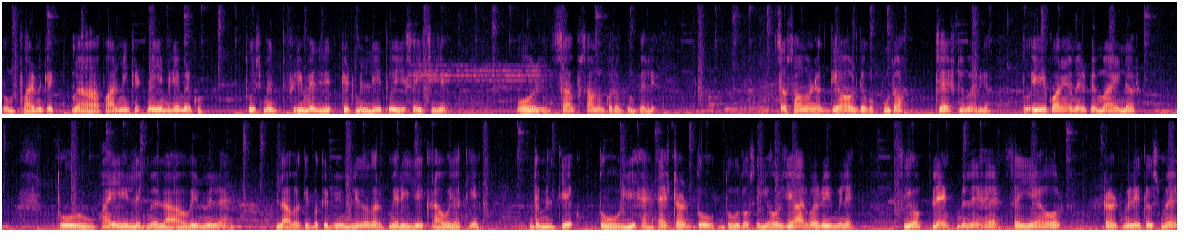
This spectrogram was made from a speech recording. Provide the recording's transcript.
तो फ़ार्मिंग किट में हाँ फ़ार्मिंग किट में ये मिली है मेरे को। तो इसमें फ्री में किट मिल रही है तो ये सही चीज़ है। और सब सामान को रख दूँ पहले। सब सामान रख दिया और देखो पूरा चेस्ट ही भर गया। तो एक और है मेरे पे माइनर तो भाई लावा भी मिला है। लावा की बकेट भी मिलेगा, अगर मेरी ये ख़राब हो जाती है, जब मिलती है तो ये है एक्स्ट्रा दो दो दो सही है। और ये आर्मर भी मिले। सही और प्लैंक मिले हैं, सही है, और डर्ट मिले थे उसमें।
